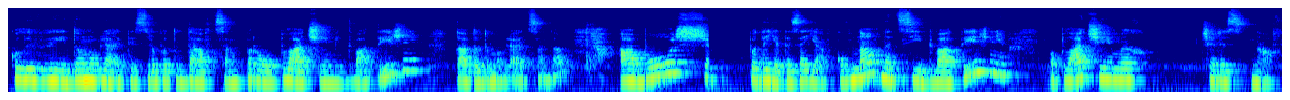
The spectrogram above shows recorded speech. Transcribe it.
коли ви домовляєтесь з роботодавцем про оплачуємі два тижні, тато домовляється, да? або ж подаєте заявку в НАВ на ці два тижні оплачуємих через НАВ.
